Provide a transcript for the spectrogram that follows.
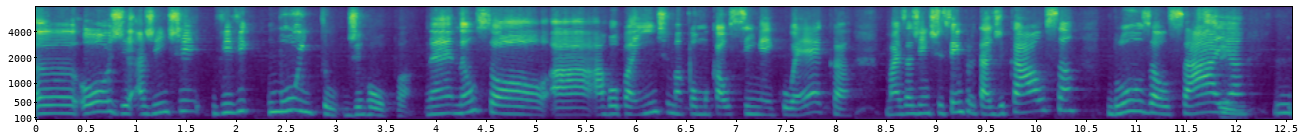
uh, hoje a gente vive muito de roupa, né? Não só a, a, roupa íntima, como calcinha e cueca, mas a gente sempre está de calça, blusa ou saia. Sim.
